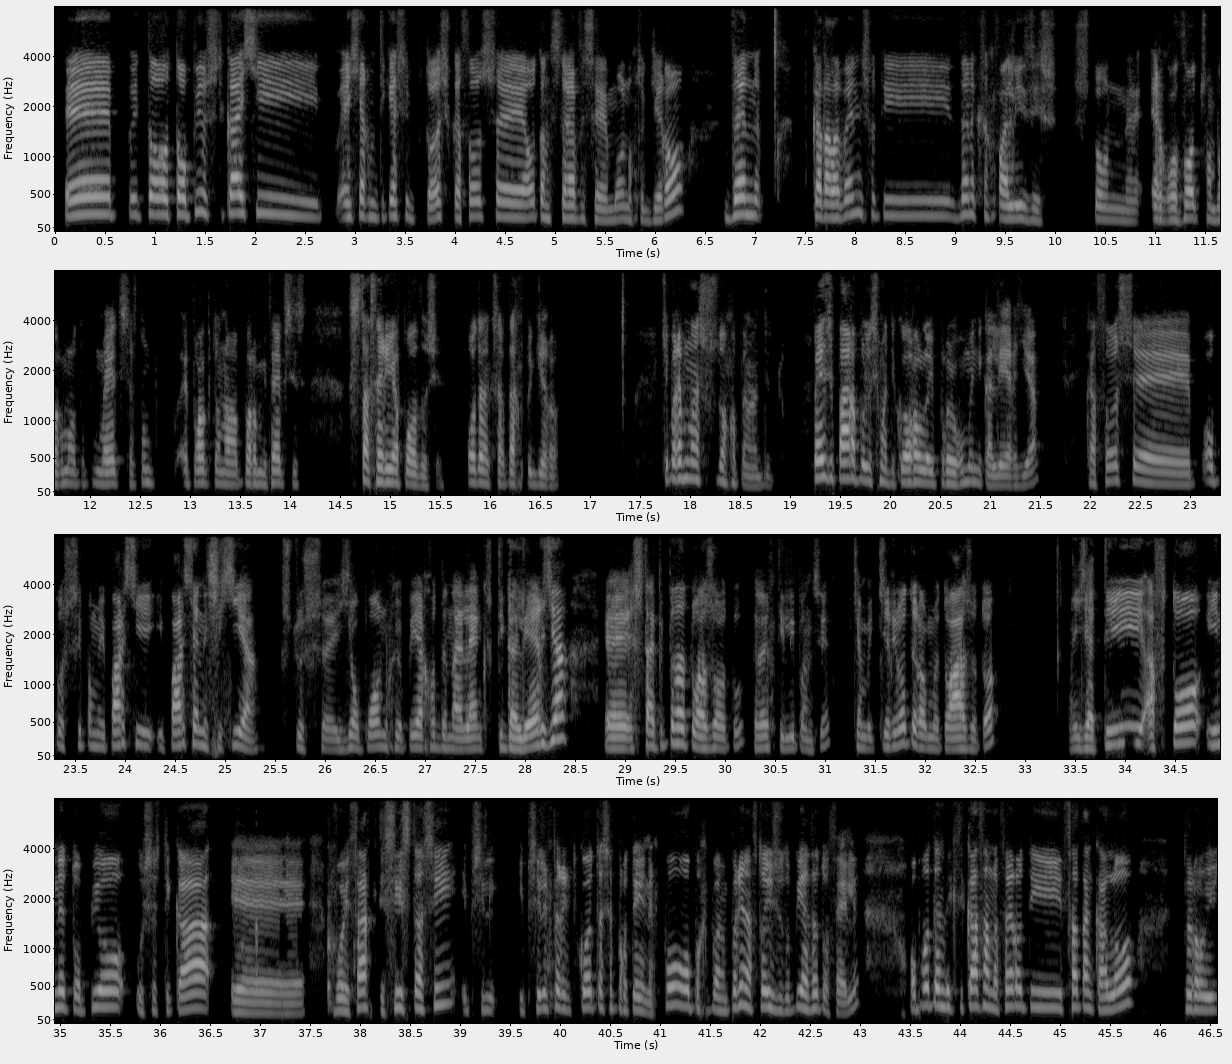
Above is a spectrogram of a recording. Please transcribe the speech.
Ε, το, το οποίο ουσιαστικά έχει, έχει αρνητικές επιπτώσεις, καθώς ε, όταν στρέφεσαι μόνος στον καιρό, δεν καταλαβαίνεις ότι δεν εξασφαλίζεις στον εργοδότη, αν μπορούμε να το πούμε έτσι, σε αυτόν που επρόκειτο να προμηθεύσεις σταθερή απόδοση, όταν εξαρτάται τον καιρό. Και πρέπει να είσαι στον απέναντί του. Παίζει πάρα πολύ σημαντικό ρόλο η προηγούμενη καλλιέργεια, καθώς, ε, όπως είπαμε, υπάρχει, υπάρχει ανησυχία στους ε, γεωπόνους οι οποίοι έρχονται να ελέγξουν την καλλιέργεια, ε, στα επίπεδα του αζότου, δηλαδή τη λίπανση, και με, κυριότερο με το άζωτο, γιατί αυτό είναι το οποίο ουσιαστικά ε, βοηθά τη σύσταση υψηλή, υψηλής περιεκτικότητας σε πρωτενη. Που όπως είπαμε πριν, αυτό η ισοτοπία δεν το θέλει. Οπότε ενδεικτικά θα αναφέρω ότι θα ήταν καλό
